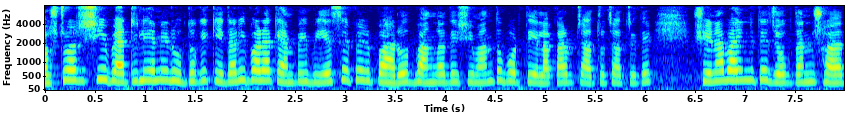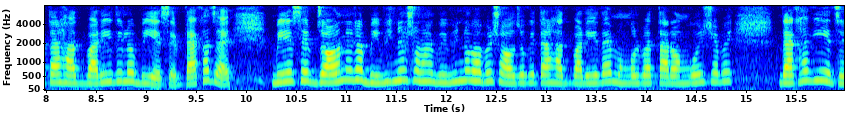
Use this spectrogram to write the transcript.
অষ্টআশি ব্যাটালিয়নের উদ্যোগে কেদারিপাড়া ক্যাম্পে বিএসএফ এর ভারত বাংলাদেশ সীমান্তবর্তী এলাকার ছাত্রছাত্রীদের সেনাবাহিনীতে যোগদান সহায়তার হাত বাড়িয়ে দিল বিএসএফ। দেখা যায়, বিএসএফ জওয়ানেরা বিভিন্ন সময় বিভিন্নভাবে সহযোগিতার হাত বাড়িয়ে দেয়। মঙ্গলবার তার অঙ্গ হিসেবে দেখা গিয়েছে,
